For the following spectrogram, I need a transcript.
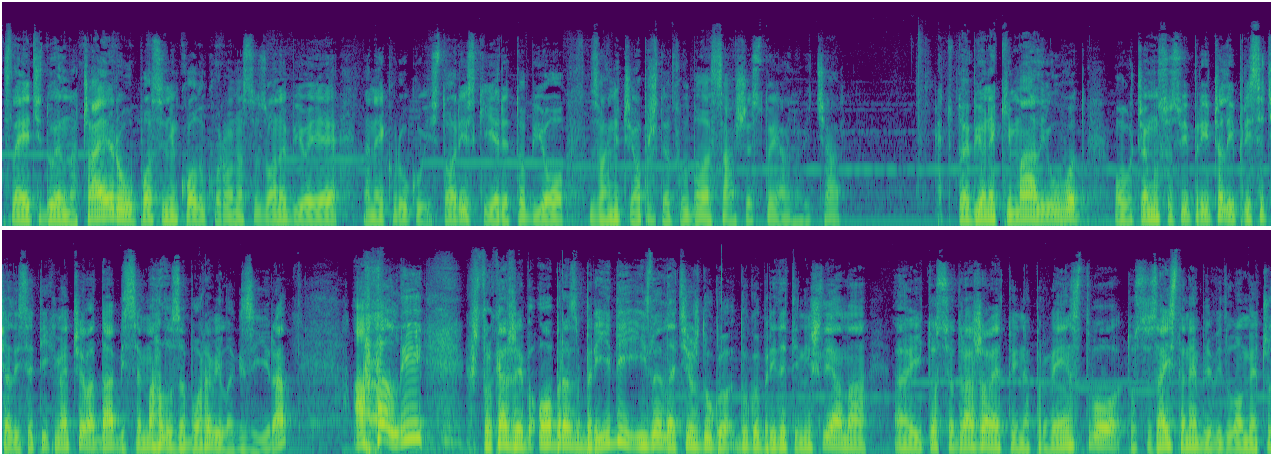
Sledeći duel na Čajeru u posljednjem kolu korona sezone bio je na neku ruku istorijski, jer je to bio zvanični oproštaj od futbala Saše Stojanovića. Eto, to je bio neki mali uvod o čemu su svi pričali i prisjećali se tih mečeva da bi se malo zaboravila gzira. Ali, što kaže, obraz bridi, izgleda da će još dugo, dugo brideti nišlijama e, i to se odražava eto i na prvenstvo. To se zaista najbolje videlo o meču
